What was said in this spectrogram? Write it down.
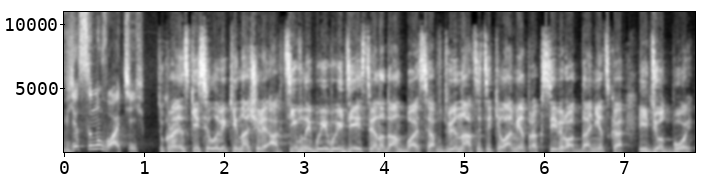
в Ясинуватій. Украинские силовики начали активные боевые действия на Донбассе. В 12 километрах к северу от Донецка идет бой.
